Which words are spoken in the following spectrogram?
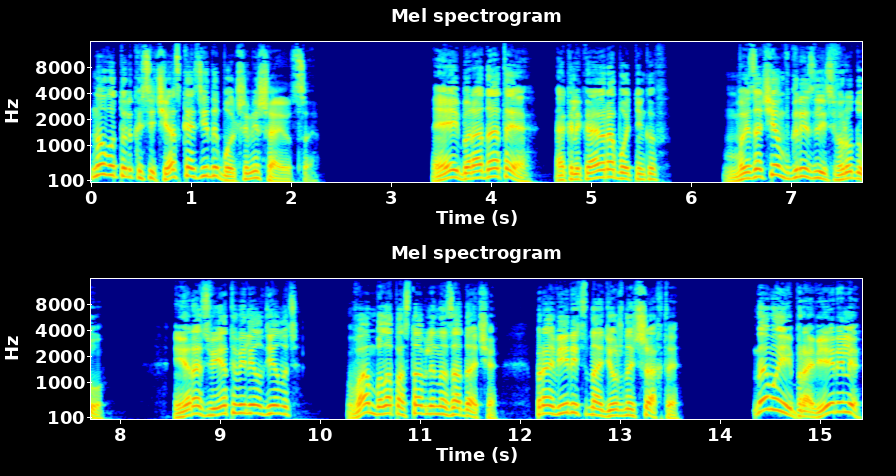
Но вот только сейчас казиды больше мешаются. «Эй, бородатые!» — окликаю работников. «Вы зачем вгрызлись в руду? Я разве это велел делать? Вам была поставлена задача — проверить надежность шахты». «Да мы и проверили!»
